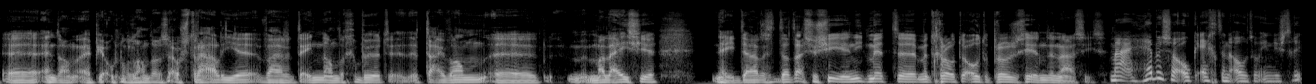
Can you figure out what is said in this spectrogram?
en dan heb je ook nog landen als Australië, waar het een en ander gebeurt. Taiwan, Maleisië. Nee, daar, dat associeer je niet met, uh, met grote autoproducerende naties. Maar hebben ze ook echt een auto-industrie?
